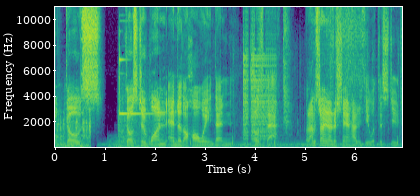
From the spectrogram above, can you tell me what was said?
Goes goes to one end of the hallway and then goes back. But I'm starting to understand how to deal with this dude.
